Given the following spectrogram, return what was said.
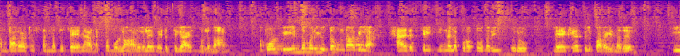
അന്താരാഷ്ട്ര സന്നദ്ധ സേന അടക്കമുള്ള ആളുകളെ വരുത്തുക എന്നുള്ളതാണ്. അപ്പോൾ വീണ്ടും ഒരു യുദ്ധം ഉണ്ടാകില്ല. ഹാരത്തിൽ ഇന്നലെ പുറത്തു വന്ന ഒരു ലേഖനത്തിൽ പറയുന്നത് ഈ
